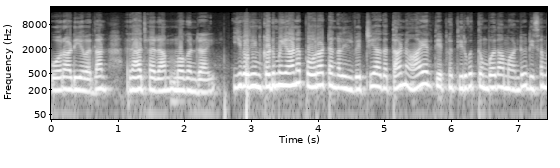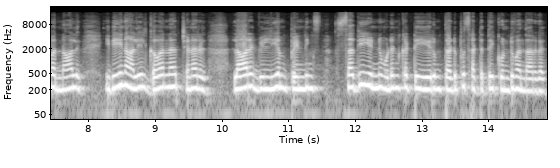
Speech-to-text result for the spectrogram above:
போராடியவர்தான் ராஜா ராம் மோகன் ராய். இவரின் கடுமையான போராட்டங்களில் வெற்றியாகத்தான் ஆயிரத்தி எட்நூத்தி இருபத்தி ஒன்பதாம் ஆண்டு டிசம்பர் நாலு இதே நாளில் governor general Lord William Bentinck sati என்னும் உடன்கட்டை ஏறும் தடுப்பு சட்டத்தை கொண்டு வந்தார்கள்.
